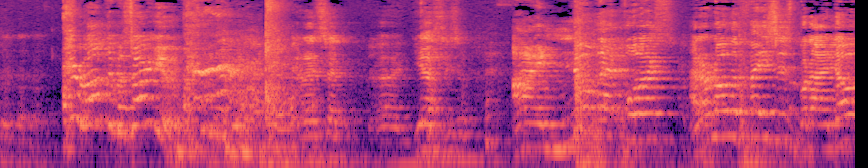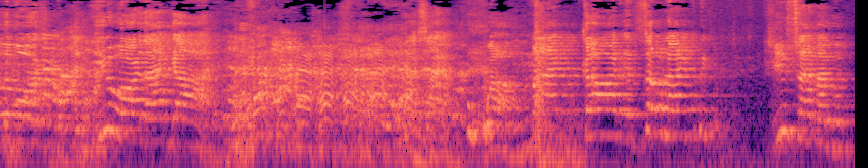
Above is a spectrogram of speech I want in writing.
You're Optimus, aren't you? And I said, uh, Yes. He said, I know that voice. I don't know the faces, but I know the voice. And you are that guy. I said, Well, my God, it's so nice to you. You sign my book.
